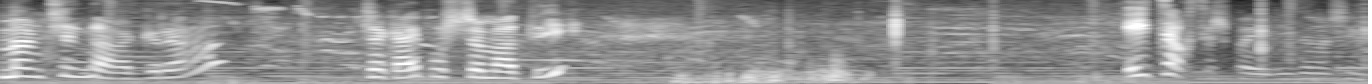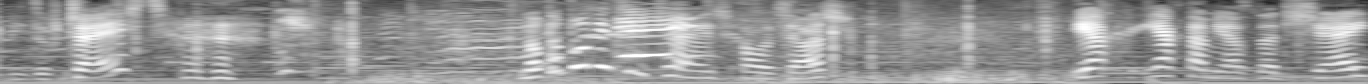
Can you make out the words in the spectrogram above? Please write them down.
Mam cię nagrać? Czekaj, puszczę Mati. I co chcesz powiedzieć do naszych widzów? Cześć! No to powiedz im cześć chociaż. Jak, jak tam jazda dzisiaj?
